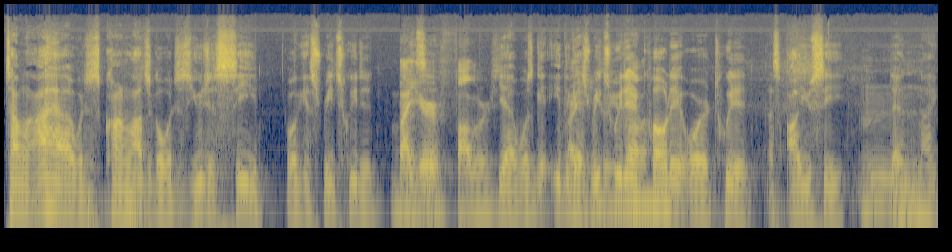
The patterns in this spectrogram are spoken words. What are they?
timeline I have, which is chronological, which is you just see what gets retweeted by your it. followers. Yeah, was get either Or gets you- who you retweeted, quoted, or tweeted. That's all you see. Mm. Then like,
